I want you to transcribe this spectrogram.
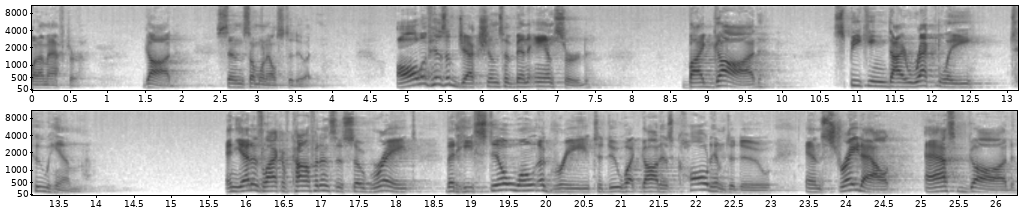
what I'm after. God, send someone else to do it. All of his objections have been answered by God speaking directly to him. And yet, his lack of confidence is so great that he still won't agree to do what God has called him to do and straight out ask God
